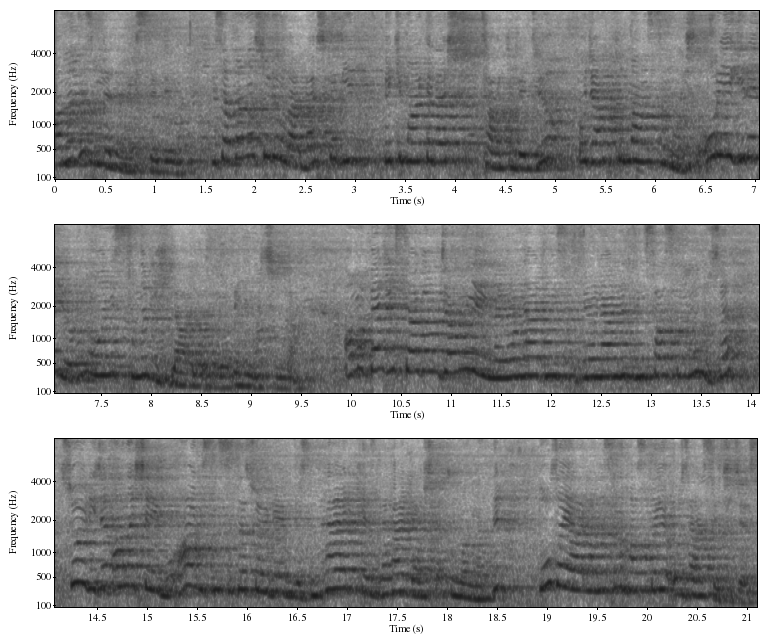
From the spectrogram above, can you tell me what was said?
Anladınız mı ne demek istediğimi? Mesela bana soruyorlar başka bir hekim arkadaş takip ediyor. Hocam kullansın mı? İşte oraya giremiyorum. O hani sınır ihlali oluyor benim açımdan. Ama ben Instagram canlı yayına yönlendirdiğiniz, yönlendirdiğiniz hastalar olursa söyleyeceğim ana şey bu. Aynısını siz de söyleyebilirsiniz. Herkes de her yaşta kullanılabilir. Doz ayarlamasını hastaya özel seçeceğiz.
